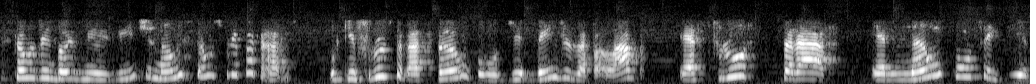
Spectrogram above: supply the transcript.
Estamos em 2020 e não estamos preparados. Porque frustração, como bem diz a palavra, é frustrar, é não conseguir,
